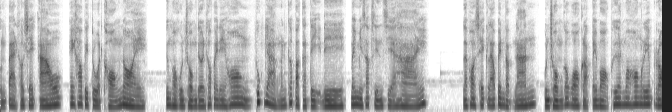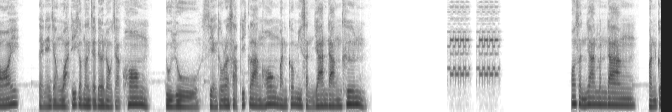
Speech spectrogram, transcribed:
308 เขาเช็คเอาท์ให้เข้าไปตรวจของหน่อย ซึ่งพอคุณชมเดินเข้าไปในห้อง ทุกอย่างมันก็ปกติดี ไม่มีทรัพย์สินเสียหาย และพอเช็คแล้วเป็นแบบนั้น คุณชมก็วอลกลับไปบอกเพื่อนว่าห้องเรียบร้อย แต่ในจังหวะที่กำลังจะเดินออกจากห้องอยู่ๆเสียงโทรศัพท์ที่กลางห้องมันก็มีสัญญาณดังขึ้น พอสัญญาณมันดัง มันก็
